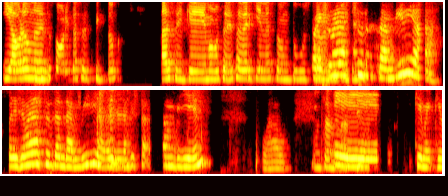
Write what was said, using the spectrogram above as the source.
Y ahora una de tus favoritas es TikTok. Así que me gustaría saber quiénes son tus Por eso me das tú tanta envidia. Por eso me das tú tanta envidia. Porque lo haces tan bien. Wow. Muchas gracias. Eh, que me, que,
